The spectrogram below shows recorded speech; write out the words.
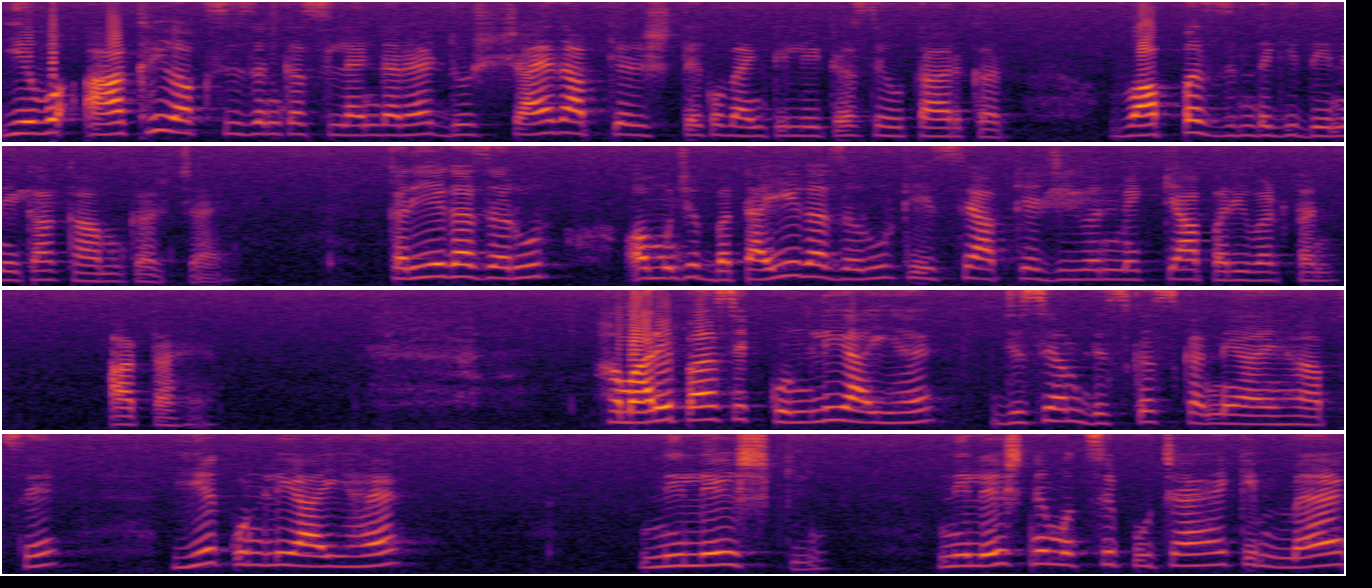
ये वो आखिरी ऑक्सीजन का सिलेंडर है जो शायद आपके रिश्ते को वेंटिलेटर से उतार कर वापस ज़िंदगी देने का काम कर जाए। करिएगा ज़रूर और मुझे बताइएगा ज़रूर कि इससे आपके जीवन में क्या परिवर्तन आता है। हमारे पास एक कुंडली आई है, जिसे हम डिस्कस करने आए हैं आपसे। ये कुंडली आई है नीलेश की। नीलेश ने मुझसे पूछा है कि मैं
